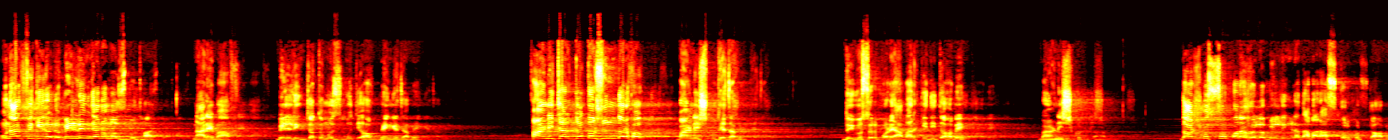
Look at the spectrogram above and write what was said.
উনার ফিকির হলো বিল্ডিং যেন মজবুত হয়। না রে বাপ, বিল্ডিং যত মজবুতি হোক, ভেঙে যাবে। ফার্নিচার যত সুন্দর হোক, বার্নিশ উঠে যাবে। দুই বছর পরে আবার কি দিতে হবে? বার্নিশ করতে হবে। দশ বছর পরে হলো বিল্ডিংটা আবার আস্তর করতে হবে।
